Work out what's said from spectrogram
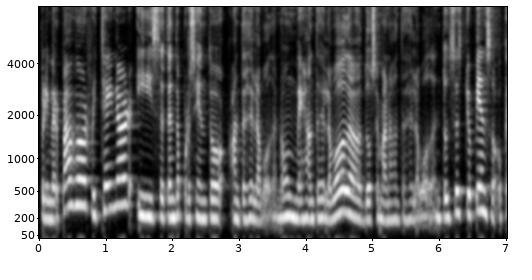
primer pago, retainer y 70% antes de la boda, ¿no? Un mes antes de la boda, dos semanas antes de la boda. Entonces yo pienso, ok,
